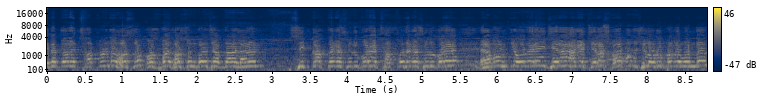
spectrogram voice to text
এদের দলের ছাত্রনেতা, ধর্ষক, কসবায় ধর্ষণ করেছে আপনারা জানেন। শিক্ষক থেকে শুরু করে, ছাত্র থেকে শুরু করে, এমনকি ওদের এই জেলার আগে জেলা সভাপতি ছিল অনুব্রত মন্ডল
